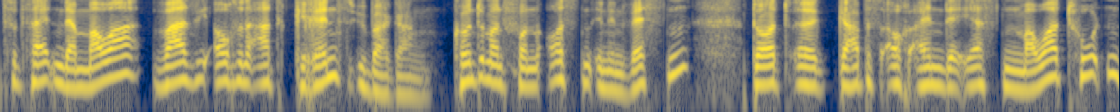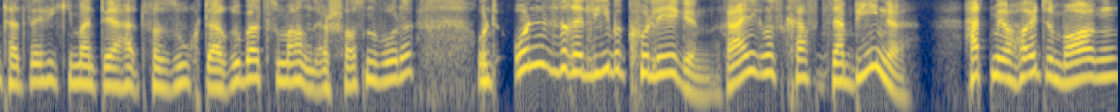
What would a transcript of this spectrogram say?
zu Zeiten der Mauer war sie auch so eine Art Grenzübergang. Konnte man von Osten in den Westen. Dort äh, gab es auch einen der ersten Mauertoten, tatsächlich jemand, der hat versucht, da rüber zu machen und erschossen wurde. Und unsere liebe Kollegin, Reinigungskraft Sabine, hat mir heute Morgen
